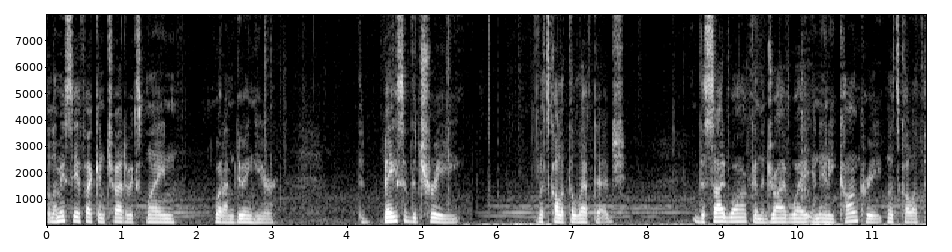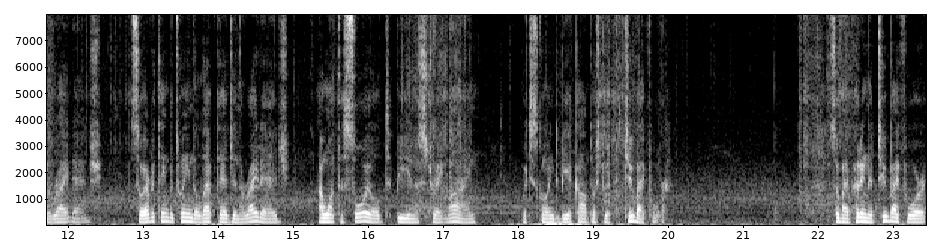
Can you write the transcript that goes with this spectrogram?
So let me see if I can try to explain what I'm doing here. The base of the tree, let's call it the left edge. The sidewalk and the driveway and any concrete, let's call it the right edge. So everything between the left edge and the right edge, I want the soil to be in a straight line, which is going to be accomplished with the 2x4. So by putting the 2x4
